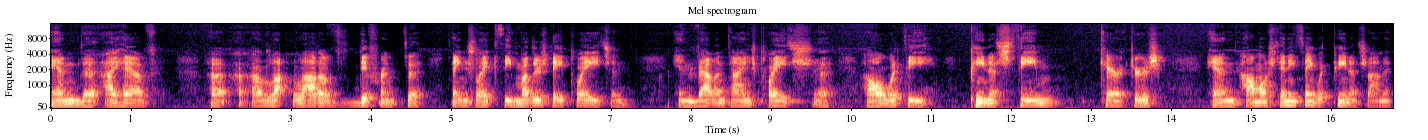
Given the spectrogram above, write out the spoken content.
And uh, I have a, a lot, lot of different uh, things like the Mother's Day plates and, and Valentine's plates, uh, all with the Peanuts theme characters. And almost anything with peanuts on it,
